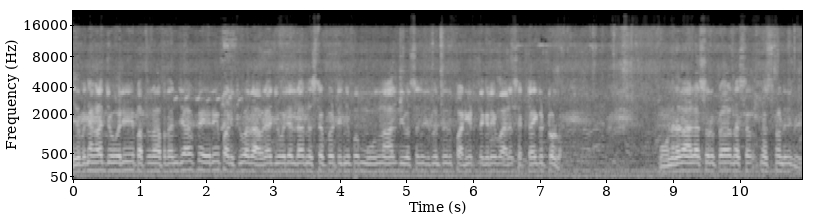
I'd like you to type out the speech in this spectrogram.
ഇതിപ്പോൾ ഞങ്ങളെ ജോലി പത്ത് നാൽപ്പത്തഞ്ച് പേര് പണിക്ക് പോകാതെ അവരെ ജോലി എല്ലാം നഷ്ടപ്പെട്ട് ഇനിയിപ്പോൾ മൂന്ന് നാല് ദിവസം ഇരുന്നിട്ട് ഇത് പണിയെടുത്തെങ്കിലേ വല സെറ്റായി കിട്ടുള്ളൂ. മൂന്നര നാല് ലക്ഷം റുപ്യ നഷ്ടം നഷ്ടപ്പെട്ടിരുന്നു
